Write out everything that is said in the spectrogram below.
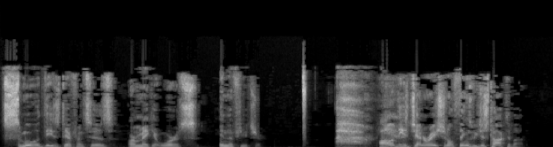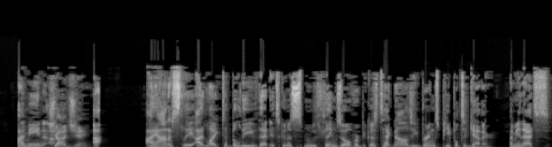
smooth these differences or make it worse in the future? all of these generational things we just talked about, I mean, judging. I honestly I like to believe that it's going to smooth things over because technology brings people together. I mean, that's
